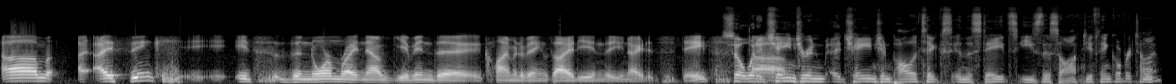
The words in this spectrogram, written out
Um, I think it's the norm right now, given the climate of anxiety in the United States. So, would a um, change in a change in politics in the states ease this off? Do you think over time?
